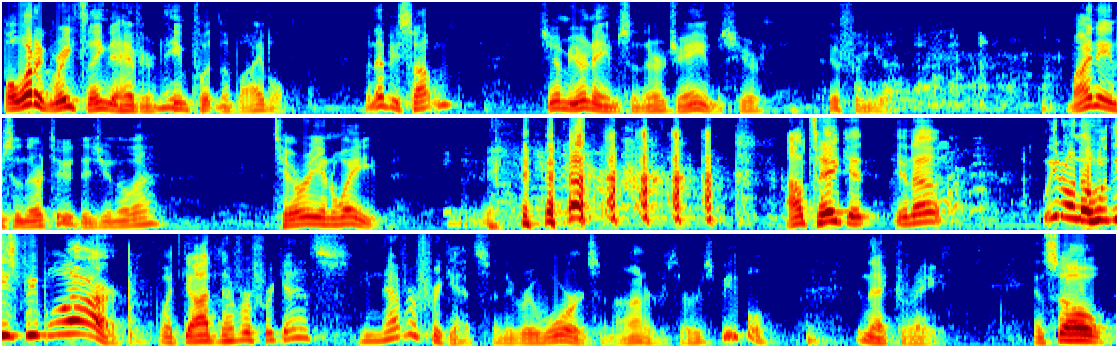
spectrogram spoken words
But what a great thing to have your name put in the Bible. Wouldn't that be something? Jim, your name's in there. James, you're good for you. My name's in there too. Did you know that? Terry and Wade. I'll take it, you know? We don't know who these people are, but God never forgets. He never forgets, and He rewards and honors His people. Isn't that great? And so,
